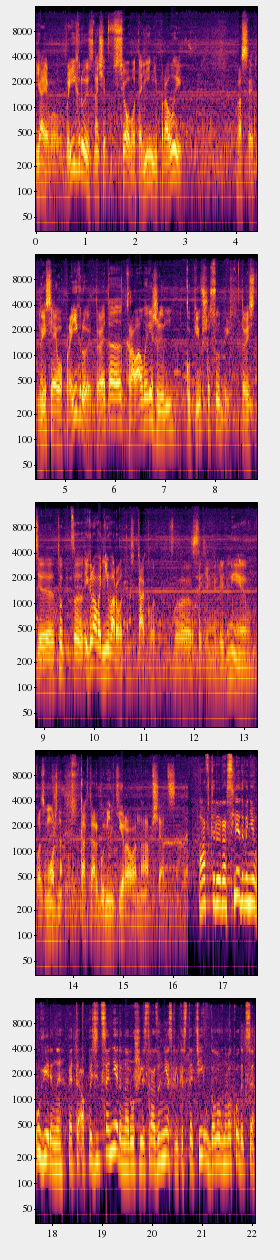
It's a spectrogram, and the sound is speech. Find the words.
я его выиграю, значит, все, вот они не правы расследовать. Но если я его проигрываю, то это кровавый режим, купивший суды. То есть э, тут э, игра в одни ворота. Как вот э, с этими людьми возможно как-то аргументированно общаться? Авторы расследования уверены, это оппозиционеры нарушили сразу несколько статей Уголовного кодекса.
